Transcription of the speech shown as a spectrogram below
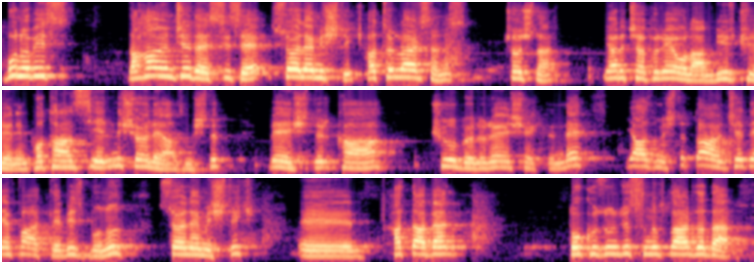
Bunu biz daha önce de size söylemiştik. Hatırlarsanız çocuklar yarıçapı R olan bir kürenin potansiyelini şöyle yazmıştık. V eşittir K Q bölü R şeklinde yazmıştık. Daha önce defaatle biz bunu söylemiştik. Ee, hatta ben 9. sınıflarda da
